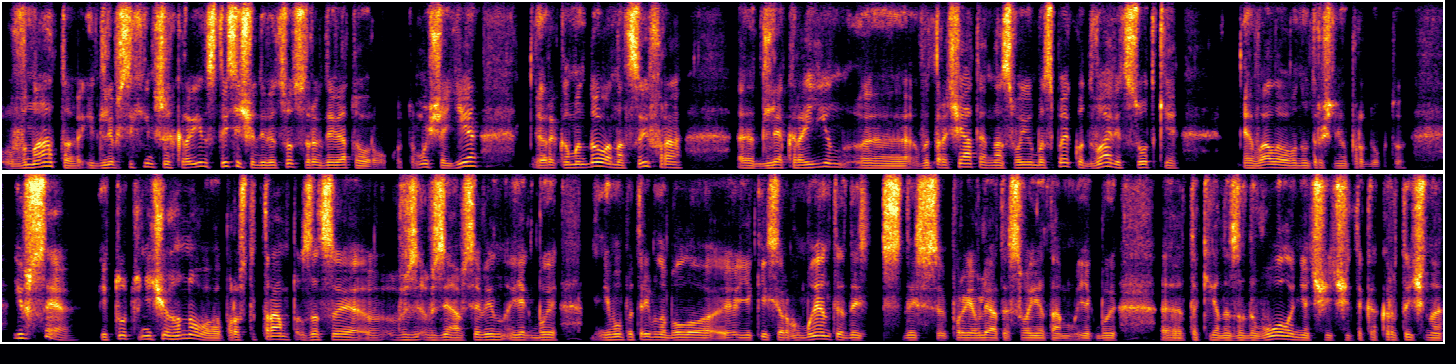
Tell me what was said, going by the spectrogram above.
в НАТО і для всіх інших країн з 1949 року, тому що є рекомендована цифра для країн витрачати на свою безпеку 2% валового внутрішнього продукту. І все. І тут нічого нового. Просто Трамп за це взявся. Він якби йому потрібно було е, якісь аргументи, десь десь проявляти своє там, якби е, таке незадоволення, чи, чи така критична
